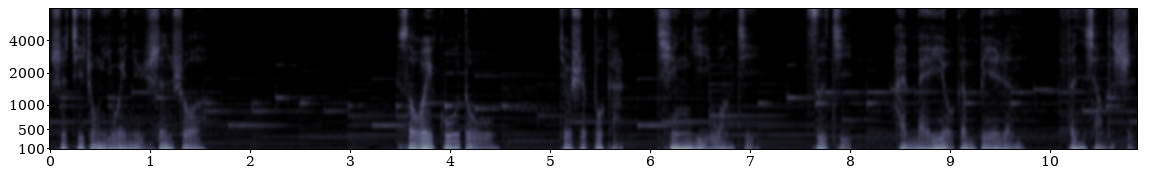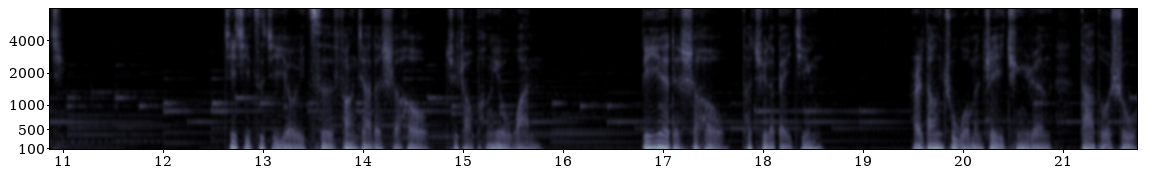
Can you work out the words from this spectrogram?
是其中一位女生说。所谓孤独，就是不敢轻易忘记自己还没有跟别人分享的事情。记起自己有一次放假的时候去找朋友玩，毕业的时候他去了北京，而当初我们这一群人大多数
